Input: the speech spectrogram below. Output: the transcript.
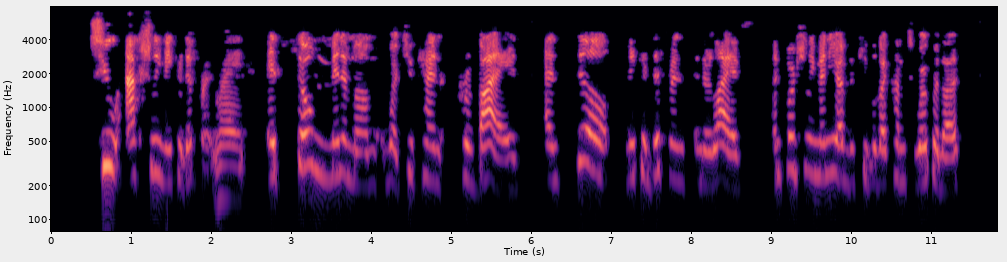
to actually make a difference. Right. It's so minimum what you can provide and still make a difference in their lives. Unfortunately, many of the people that come to work with us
